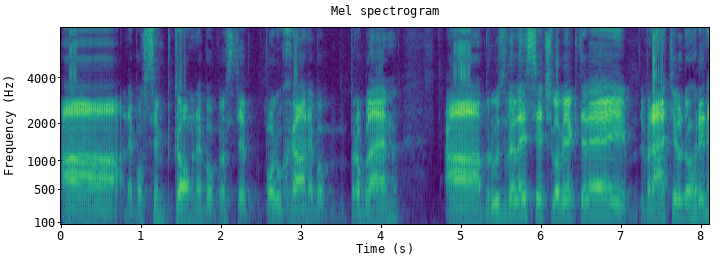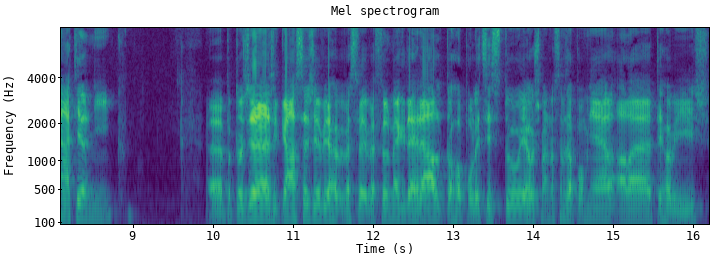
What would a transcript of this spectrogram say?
A, nebo symptom, nebo prostě porucha, nebo problém. A Bruce Willis je člověk, který vrátil do hry nátělník, protože říká se, že ve, ve, ve filmech, kde hrál toho policistu, jehož jméno jsem zapomněl, ale ty ho víš.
